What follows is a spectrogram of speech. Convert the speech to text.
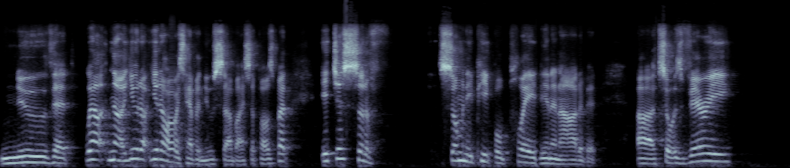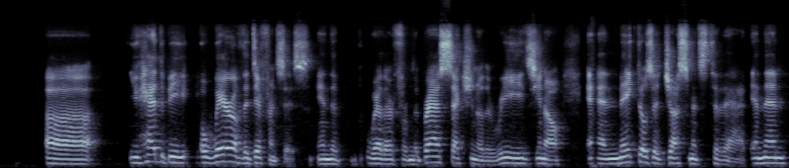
knew that well no you'd, you'd always have a new sub i suppose but it just sort of so many people played in and out of it uh, so it was very uh, you had to be aware of the differences in the whether from the brass section or the reeds you know and make those adjustments to that and then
